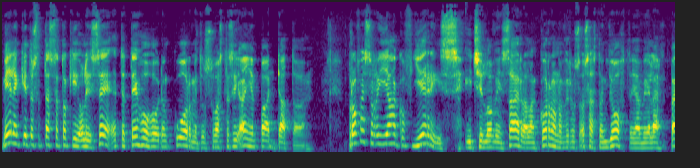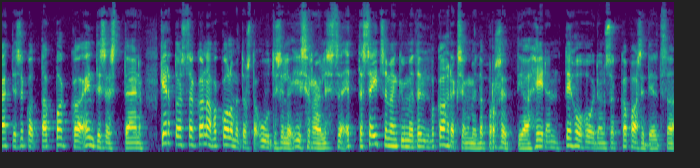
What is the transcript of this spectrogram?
Mielenkiintoista tässä toki oli se, että tehohoidon kuormitus vastasi aiempaa dataa. Professori Jakov Jeris, Ichilovin sairaalan koronavirusosaston johtaja vielä, päätti sekoittaa pakkaa entisestään, kertoessaan kanava 13 uutisille Israelissa, että 70-80 prosenttia heidän tehohoidonsa kapasiteetista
